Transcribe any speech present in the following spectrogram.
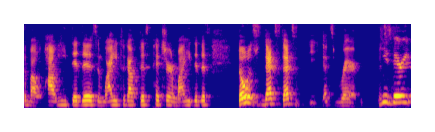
about how he did this and why he took out this picture and why he did this. Those that's that's that's rare. he's very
